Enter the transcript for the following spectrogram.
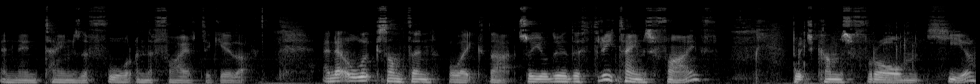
and then times the 4 and the 5 together. And it'll look something like that. So you'll do the 3 times 5, which comes from here.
